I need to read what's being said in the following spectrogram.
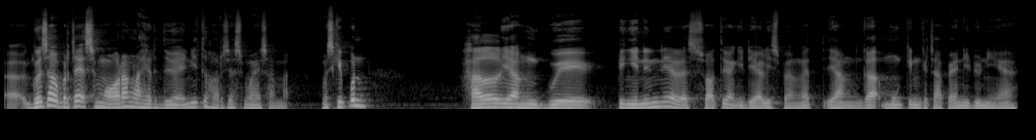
uh, gue selalu percaya semua orang lahir di dunia ini tuh harusnya semuanya sama. Meskipun hal yang gue pingin ini adalah sesuatu yang idealis banget yang nggak mungkin kecapean di dunia.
